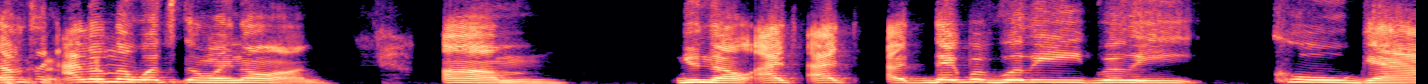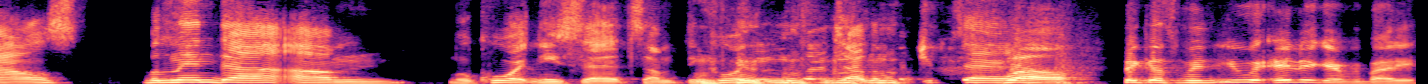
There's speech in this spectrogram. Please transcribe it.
I was like, I don't know what's going on. Um, you know, I, I, I they were really, really cool gals. Belinda, um, well, Courtney said something. Courtney, you want to tell them what you said? well, because when you were ending everybody,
